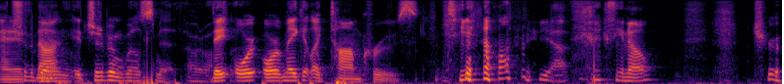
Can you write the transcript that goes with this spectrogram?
And Should it's have not. been. It should have been Will Smith. They or or make it like Tom Cruise. you know, yeah. you know. True.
